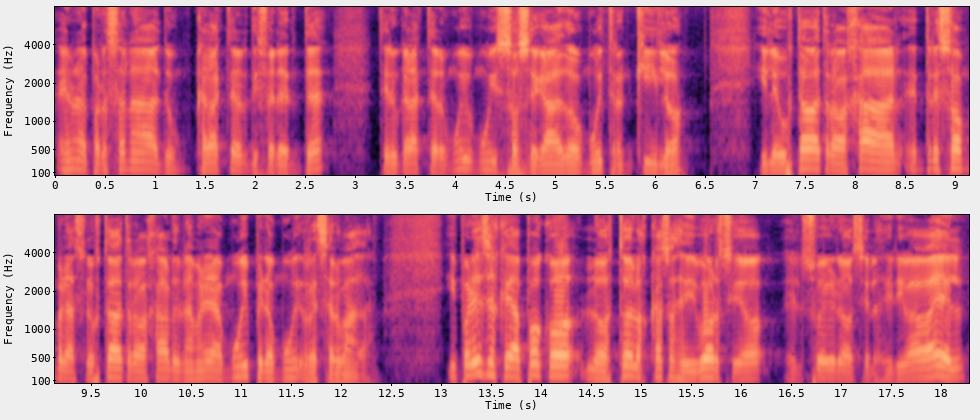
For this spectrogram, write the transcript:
era una persona de un carácter diferente, tiene un carácter muy, muy sosegado, muy tranquilo, y le gustaba trabajar entre sombras, le gustaba trabajar de una manera muy, pero muy reservada. Y por eso es que a poco los, todos los casos de divorcio, el suegro se los derivaba a él,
